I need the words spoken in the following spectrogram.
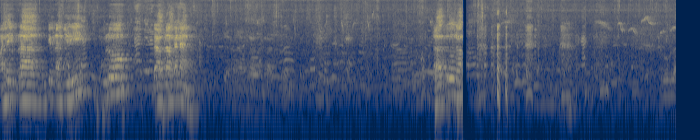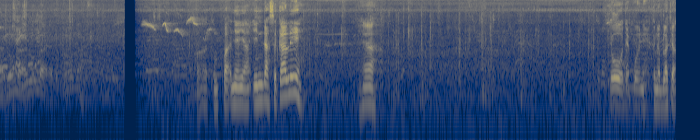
مالك بلا بوكيب لا كيري 10 دا بلا كانان Satu dah Tempatnya yang indah sekali. Ya. Oh, tepo ni kena belacak.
